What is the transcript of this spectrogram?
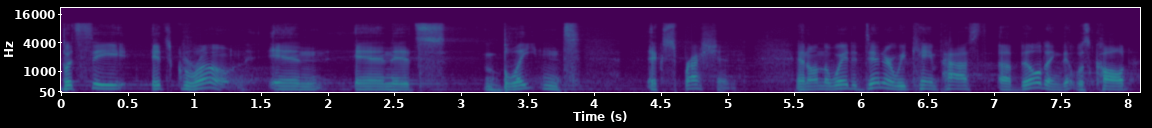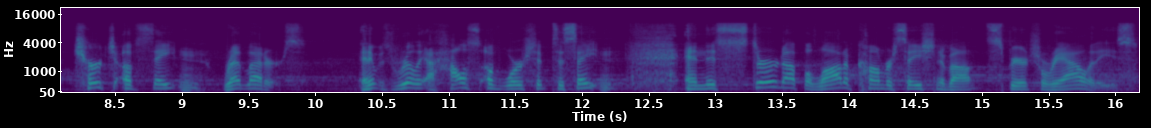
But see, it's grown in, in its blatant expression. And on the way to dinner, we came past a building that was called Church of Satan, red letters. And it was really a house of worship to Satan. And this stirred up a lot of conversation about spiritual realities.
